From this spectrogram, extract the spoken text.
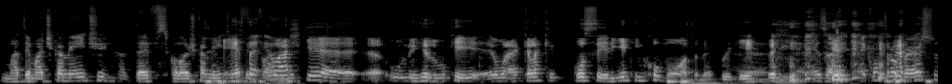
matematicamente, até psicologicamente. Essa eu acho que é, é o em resumo que é uma, aquela que, coceirinha que incomoda, né? Porque. É, é, exato. É controverso,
